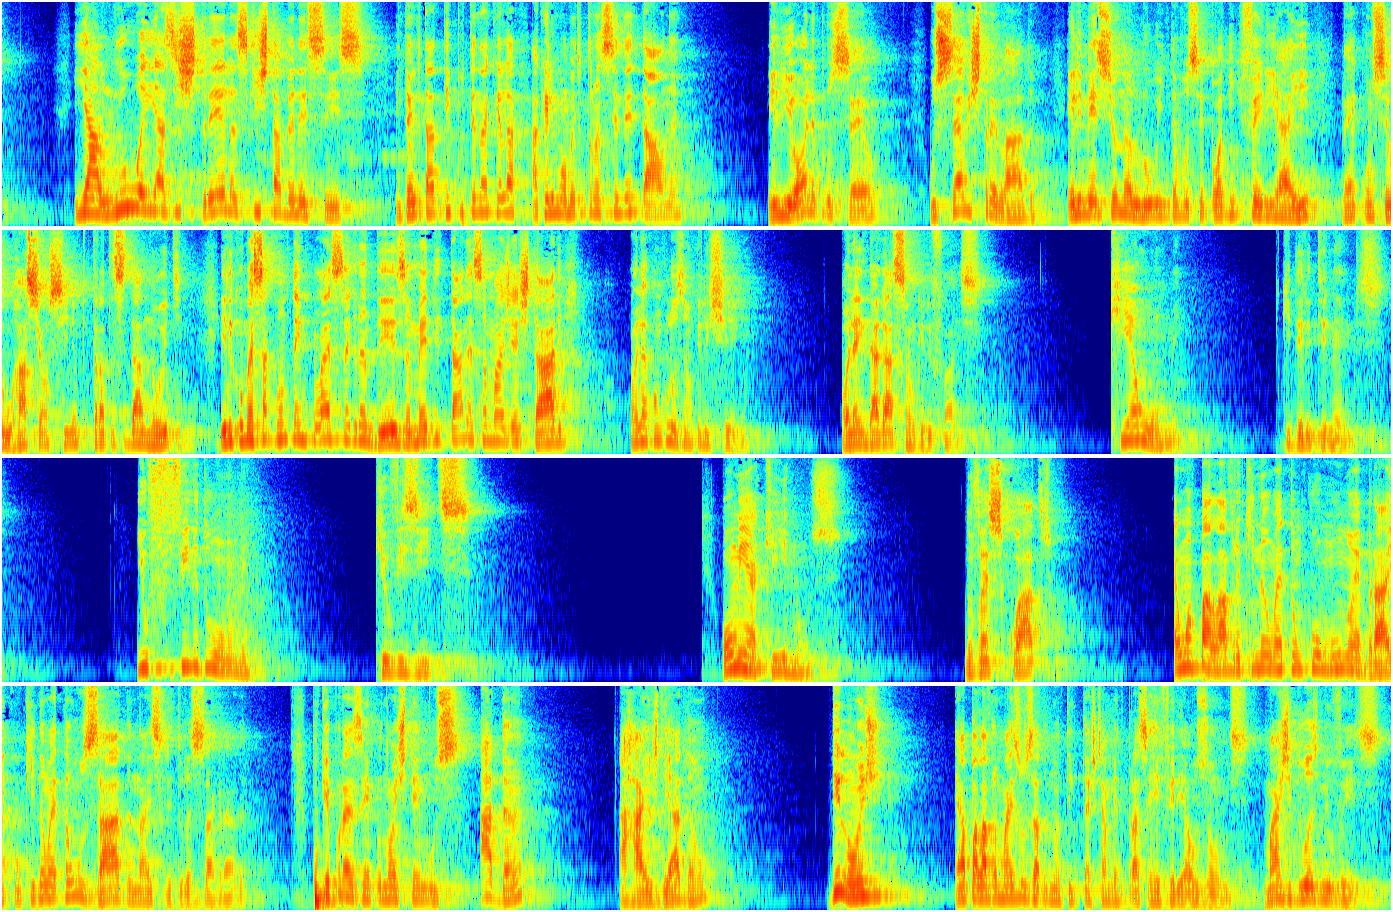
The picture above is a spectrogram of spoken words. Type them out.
e a lua e as estrelas que estabelecesse. Então ele está tipo tendo aquela, aquele momento transcendental, né? Ele olha para o céu, o céu estrelado, ele menciona a lua, então você pode inferir aí, né, com seu raciocínio que trata-se da noite. Ele começa a contemplar essa grandeza, meditar nessa majestade. Olha a conclusão que ele chega. Olha a indagação que ele faz. Que é o homem que dele te lembres? E o filho do homem que o visites. Homem aqui, irmãos, no verso 4, é uma palavra que não é tão comum no hebraico, que não é tão usada na Escritura Sagrada. Porque, por exemplo, nós temos Adão, a raiz de Adão. De longe, é a palavra mais usada no Antigo Testamento para se referir aos homens, mais de duas mil vezes.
